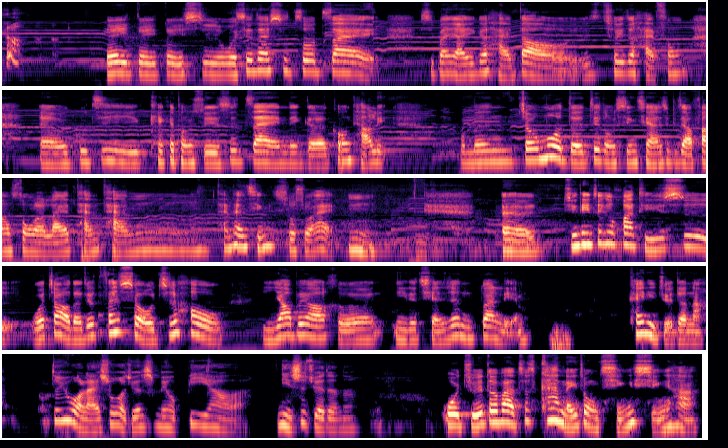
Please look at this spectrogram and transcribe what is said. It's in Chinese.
对对对，是我现在是坐在西班牙一个海岛，吹着海风。呃，估计 K K 同学是在那个空调里。我们周末的这种心情还是比较放松了，来谈谈谈谈情，说说爱。嗯，呃，今天这个话题是我找的，就分手之后，你要不要和你的前任断联？K，你觉得呢？对于我来说，我觉得是没有必要了。你是觉得呢？我觉得吧，这是看哪种情形哈。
